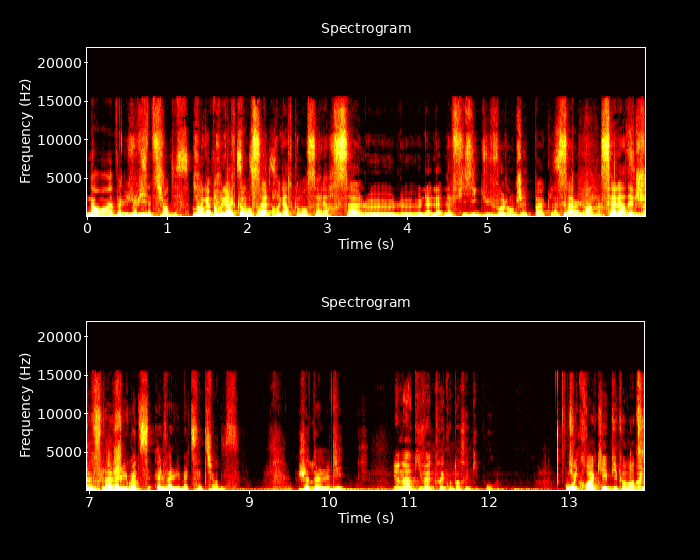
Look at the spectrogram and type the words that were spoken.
Non, elle va lui mettre Huit. 7 sur 10. Non, Regarde, comment 7 ça, sur 10. regarde comment ça a l'air sale, le, le- la, physique du vol en jetpack. Là. C'est Ça, pas grave. ça a l'air d'être jeu flash. Elle va, lui quoi. mettre, elle va lui mettre 7 sur 10. Je te le dis. Il y en a un qui va être très content, c'est Pipo. Tu Oui. crois qu'il Pipo Ouais, Mantis,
